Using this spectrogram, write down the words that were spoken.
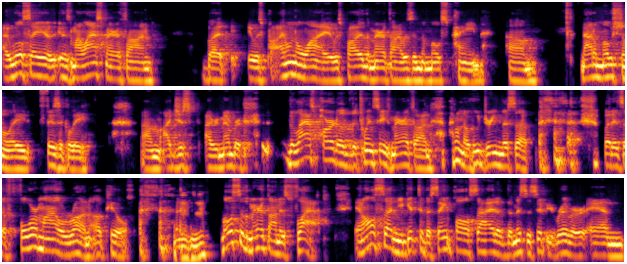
I will say it was my last marathon, but it was I don't know why it was probably the marathon I was in the most pain. Um, not emotionally, physically. Um, I just I remember the last part of the Twin Cities Marathon, I don't know who dreamed this up, but it's a four mile run uphill. mm-hmm. Most of the marathon is flat. And all of a sudden, you get to the St. Paul side of the Mississippi River, and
